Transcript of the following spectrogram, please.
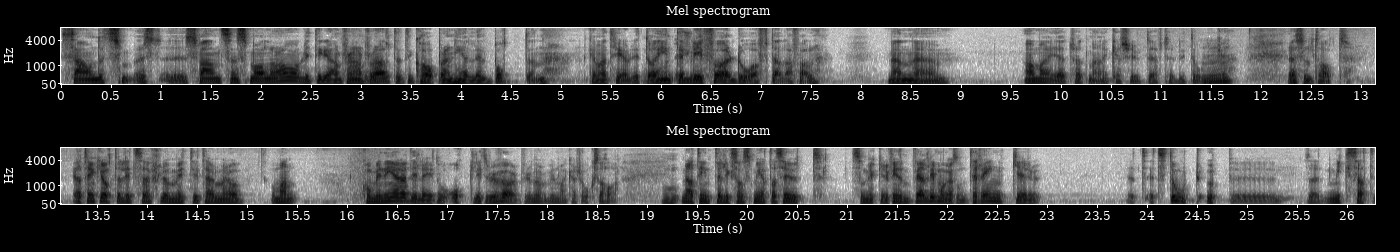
soundet, svansen smalnar av lite grann. Framförallt att det kapar en hel del botten. Det kan vara trevligt Ja, och men inte det är bli för dovt i alla fall. Men eh, ja, man, jag tror att man är kanske ute efter lite olika Mm. resultat. Jag tänker ofta lite så här flummigt i termer av om man kombinerar delay då och lite reverb, för det vill man kanske också ha. Mm. Men att det inte liksom smetas ut så mycket. Det finns väldigt många som dränker ett, ett stort upp, eh, så här, mixat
